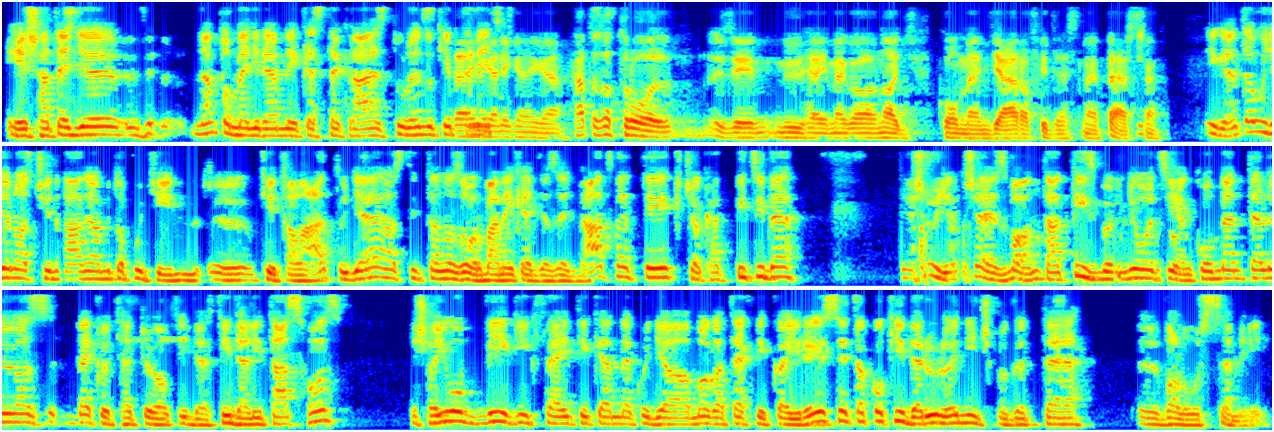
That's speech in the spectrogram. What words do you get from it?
és hát egy, nem tudom mennyire emlékeztek rá, ez tulajdonképpen De igen, egy... igen, igen. Hát az a troll üzé, műhely, meg a nagy kommentgyár a Fidesznek, persze. Igen, te ugyanazt csinálni, amit a Putyin kitalált, ugye? Azt itt az Orbánék egy az egybe átvették, csak hát picibe, és ugye, és ez van, tehát 10-ből 8 ilyen kommentelő az beköthető a Fidelitáshoz, és ha jobb végigfejtik ennek ugye a maga technikai részét, akkor kiderül, hogy nincs mögötte valós személy.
